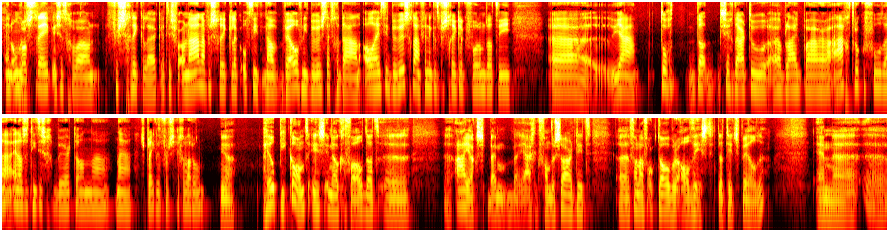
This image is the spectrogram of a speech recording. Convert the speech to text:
En onder Wat- de streep is het gewoon verschrikkelijk. Het is voor Onana verschrikkelijk. Of hij het nou wel of niet bewust heeft gedaan. Al heeft hij het bewust gedaan, vind ik het verschrikkelijk voor hem dat hij eh, ja, toch dat, zich daartoe eh, blijkbaar aangetrokken voelde. En als het niet is gebeurd, dan eh, nou ja, spreekt het voor zich waarom. Ja. Heel pikant is in elk geval dat eh, eh, Ajax bij, bij eigenlijk Van der Sar dit eh, vanaf oktober al wist dat dit speelde. En eh, eh,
